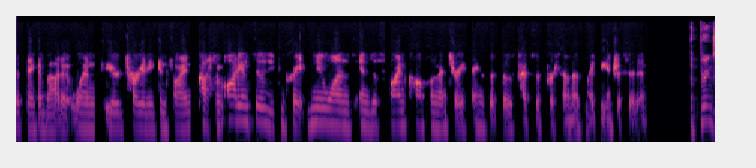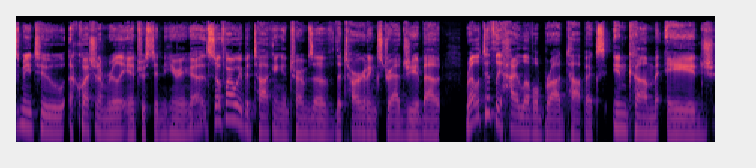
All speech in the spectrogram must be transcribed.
to think about it when you're targeting. You can find custom audiences, you can create new ones, and just find complementary things that those types of personas might be interested in. It brings me to a question I'm really interested in hearing. Uh, so far, we've been talking in terms of the targeting strategy about relatively high level, broad topics income, age,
